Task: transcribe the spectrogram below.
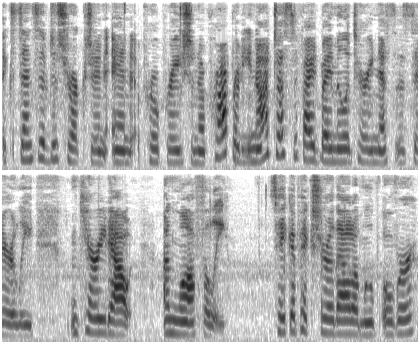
extensive destruction and appropriation of property not justified by military necessarily and carried out unlawfully. Take a picture of that. I'll move over,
